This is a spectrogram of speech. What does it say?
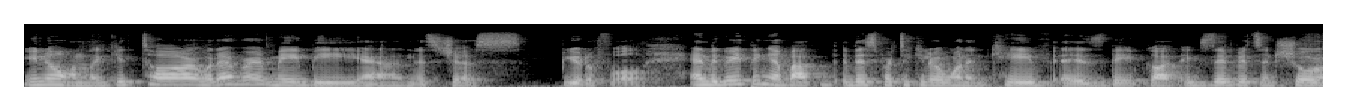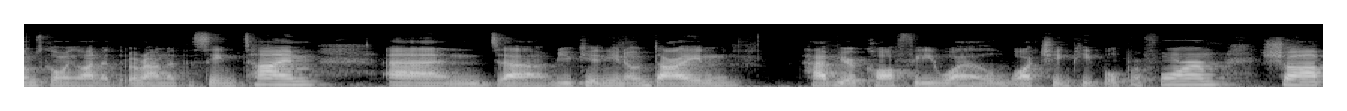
you know, on the guitar, whatever it may be, and it's just beautiful. And the great thing about this particular one in Cave is they've got exhibits and showrooms going on at, around at the same time, and um, you can you know dine, have your coffee while watching people perform, shop,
